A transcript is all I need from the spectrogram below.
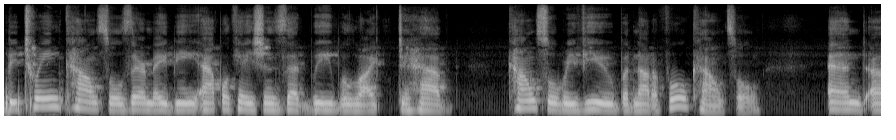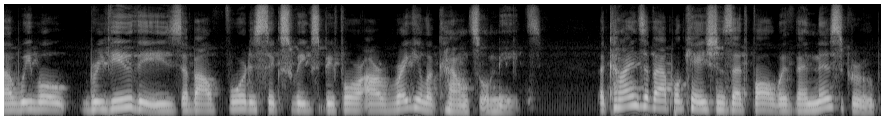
between councils, there may be applications that we would like to have council review, but not a full council. And uh, we will review these about four to six weeks before our regular council meets. The kinds of applications that fall within this group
